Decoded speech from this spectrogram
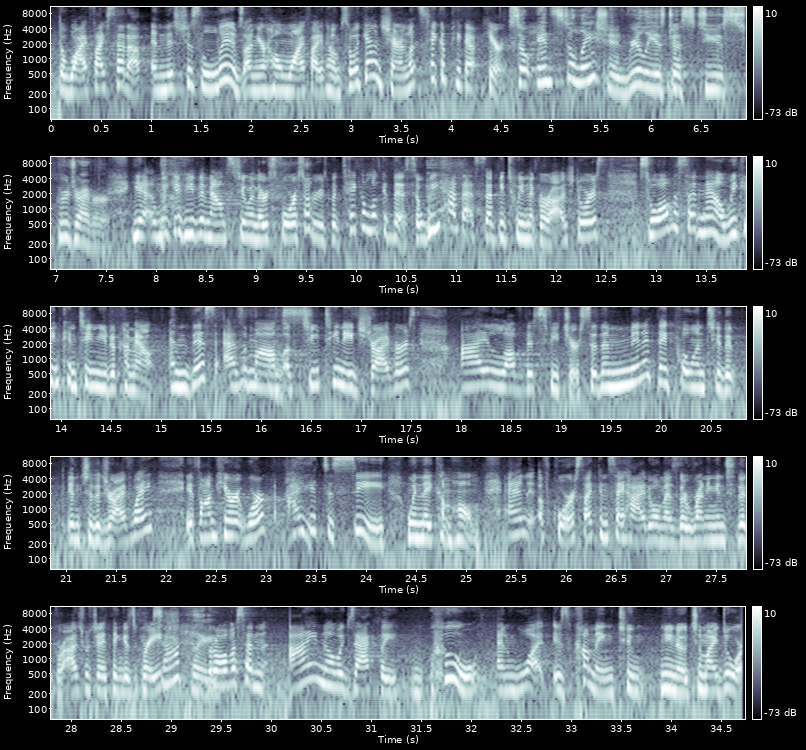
the Wi-Fi setup, and this just lives on your home Wi-Fi at home. So again, Sharon, let's take a peek out here. So installation really is just to use screwdriver. Yeah, and we give you the mounts too, and there's four screws. But take a look at this. So we have that set between the garage doors. So all of a sudden now we can continue to come out. And this, as a mom of two teenage drivers, I love this feature. So the minute they pull into the into the driveway, if I'm here at work, I get to see when they come home. And of course, I can say hi to them as they're running into the garage, which I think is great. Exactly. But all of a sudden, I know exactly who and what is coming to, you know, to my door.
